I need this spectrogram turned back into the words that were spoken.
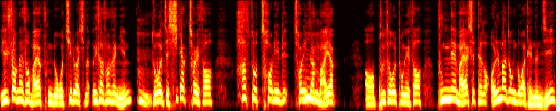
일선에서 마약 중독을 치료하시는 의사 선생님 음. 두 번째 식약처에서 하수 처리 처리장 음. 마약 어, 분석을 통해서 국내 마약 실태가 얼마 정도가 됐는지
